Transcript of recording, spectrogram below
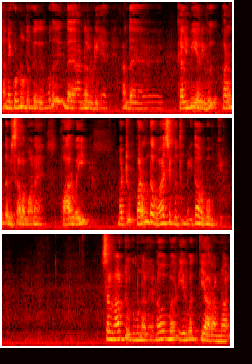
தன்னை கொண்டு வந்திருக்கிறது என்பது இந்த அண்ணலுடைய அந்த கல்வி அறிவு பரந்த விசாலமான பார்வை மற்றும் பரந்த வாசிப்புத்தன்மை தான் ரொம்ப முக்கியம். சில நாட்களுக்கு முன்னால் நவம்பர் இருபத்தி ஆறாம் நாள்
